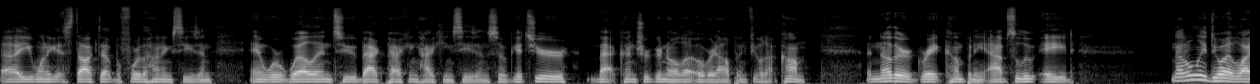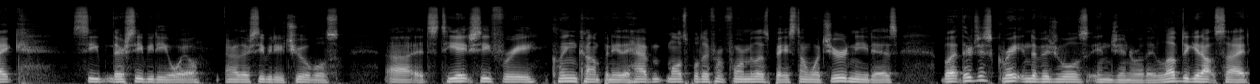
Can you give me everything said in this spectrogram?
Uh, you want to get stocked up before the hunting season, and we're well into backpacking hiking season. So get your backcountry granola over at alpenfuel.com. Another great company, Absolute Aid. Not only do I like C- their CBD oil or their CBD chewables, uh, it's THC free, clean company. They have multiple different formulas based on what your need is, but they're just great individuals in general. They love to get outside.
